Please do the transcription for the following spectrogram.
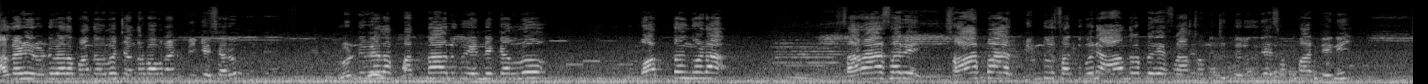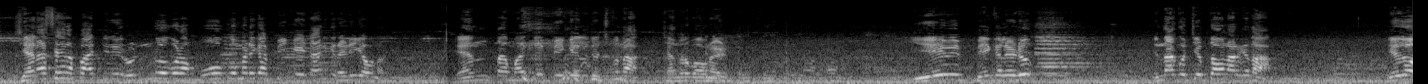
ఆల్రెడీ రెండు వేల పంతొమ్మిదిలో చంద్రబాబు నాయుడు పీకేశారు. రెండు వేల పద్నాలుగు ఎన్నికల్లో మొత్తం కూడా సరాసరి చాప దిండు సర్దుకొని ఆంధ్రప్రదేశ్ రాష్ట్రం నుంచి తెలుగుదేశం పార్టీని జనసేన పార్టీని రెండు కూడా మూకుమ్మడిగా పీకేయడానికి రెడీగా ఉన్నారు. ఎంతమంది పీకేలు తెచ్చుకున్న చంద్రబాబు నాయుడు? ఏమి పీకలేడు. ఇందాక చెప్తా ఉన్నారు కదా ఏదో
